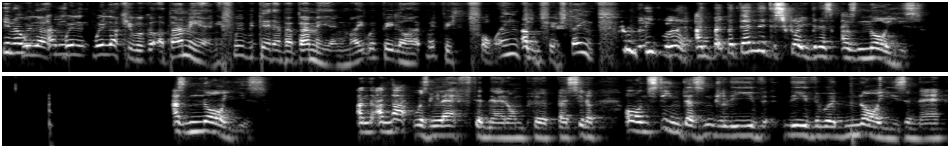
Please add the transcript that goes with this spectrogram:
You know, We're, lu- I mean, we're, we're lucky we've got Aubameyang. If we did have Aubameyang, mate, we'd be like, we'd be 14th Um, and 15th. unbelievable. And but, but then they're describing us as noise. As noise. And and that was left in there on purpose. You know, Ornstein doesn't leave leave the word noise in there.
